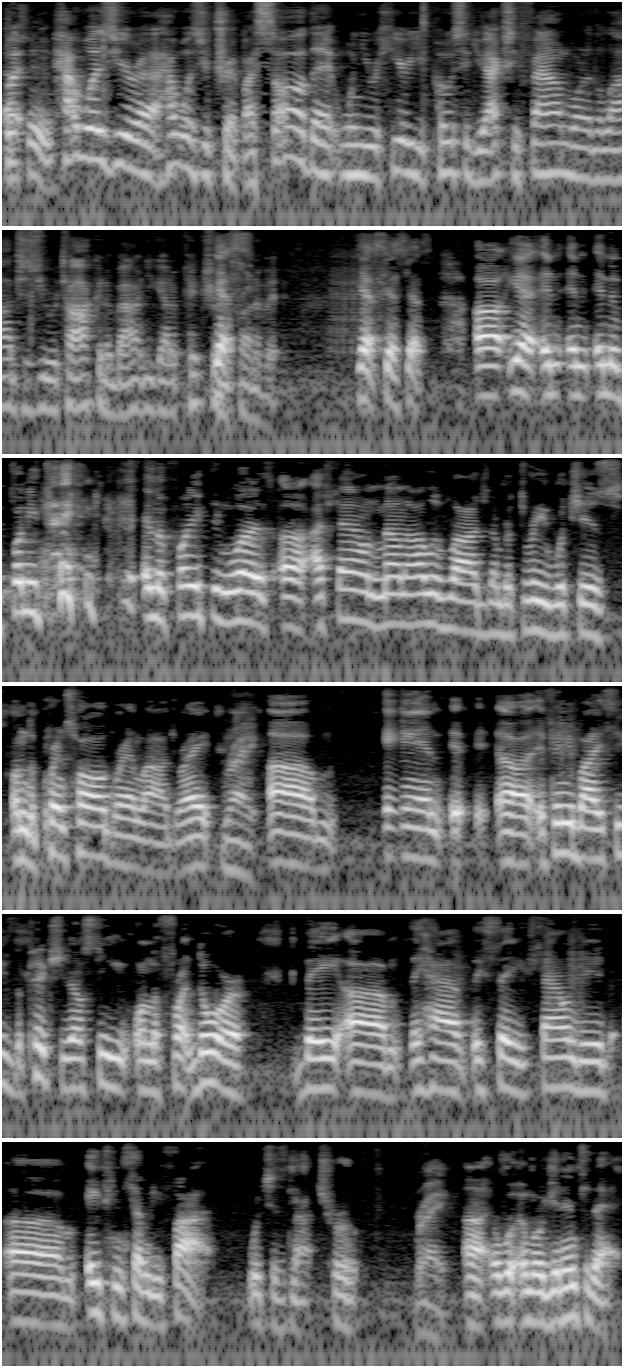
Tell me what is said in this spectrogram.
But Absolutely. how was your uh, how was your trip? I saw that when you were here, you posted you actually found one of the lodges you were talking about, and you got a picture yes. in front of it. Yes, yes, yes. Uh, yeah, and, and, and the funny thing, and the funny thing was, uh, I found Mount Olive Lodge number three, which is on the Prince Hall Grand Lodge, right? Right. Um, and it, uh, if anybody sees the picture, they'll see on the front door they um, they have they say founded um, 1875, which is not true. Right. Uh, and, we'll, and, we'll, get into that.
